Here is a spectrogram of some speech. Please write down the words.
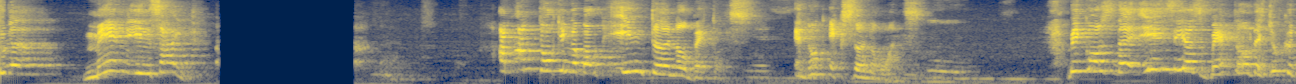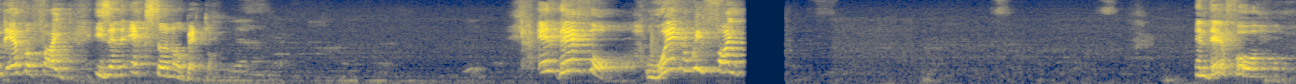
do the man inside. I'm, I'm talking about internal battles Yes. And not external ones. Mm. Because the easiest battle that you could ever fight is an external battle. Yeah. And therefore, when we fight, and therefore,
